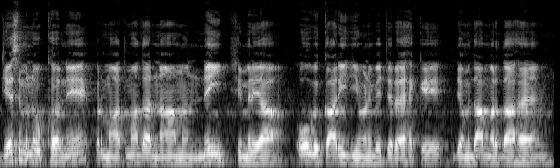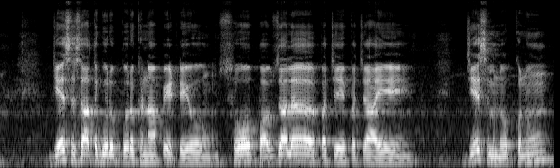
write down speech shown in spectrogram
ਜਿਸ ਮਨੁੱਖ ਨੇ ਪਰਮਾਤਮਾ ਦਾ ਨਾਮ ਨਹੀਂ ਸਿਮਰਿਆ, ਉਹ ਵਿਕਾਰੀ ਜੀਵਨ ਵਿੱਚ ਰਹਿ ਕੇ ਜੰਮਦਾ ਮਰਦਾ ਹੈ। ਜਿਸ ਸਤਿਗੁਰ ਪੁਰਖ ਨਾ ਭੇਟਿਓ, ਸੋ ਪਵਜ਼ਲ ਪਚੇ ਪਚਾਏ। ਜਿਸ ਮਨੁੱਖ ਨੂੰ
